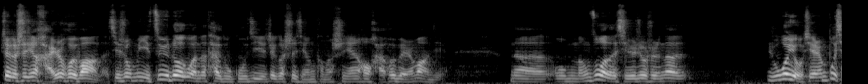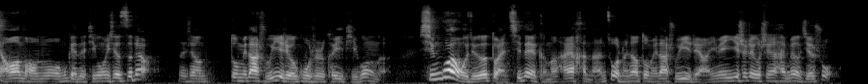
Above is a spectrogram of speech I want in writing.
这个事情还是会忘的。其实我们以最乐观的态度估计，这个事情可能十年后还会被人忘记。那我们能做的其实就是，那如果有些人不想忘的话，我们我们给他提供一些资料。那像东北大鼠疫这个故事可以提供的，新冠我觉得短期内可能还很难做成像东北大鼠疫这样，因为一是这个事情还没有结束。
